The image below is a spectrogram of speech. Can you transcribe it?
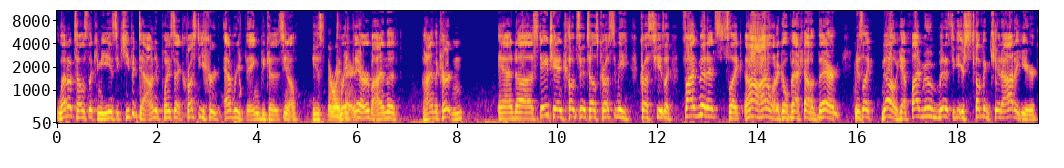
Leno tells the comedians to keep it down and points that Krusty heard everything because you know he's They're right right, there. there. behind the behind the curtain. And uh, stagehand comes in and tells Krusty me Krusty is like five minutes. It's like oh I don't want to go back out there. He's like no you have five minutes to get your stuff and get out of here.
